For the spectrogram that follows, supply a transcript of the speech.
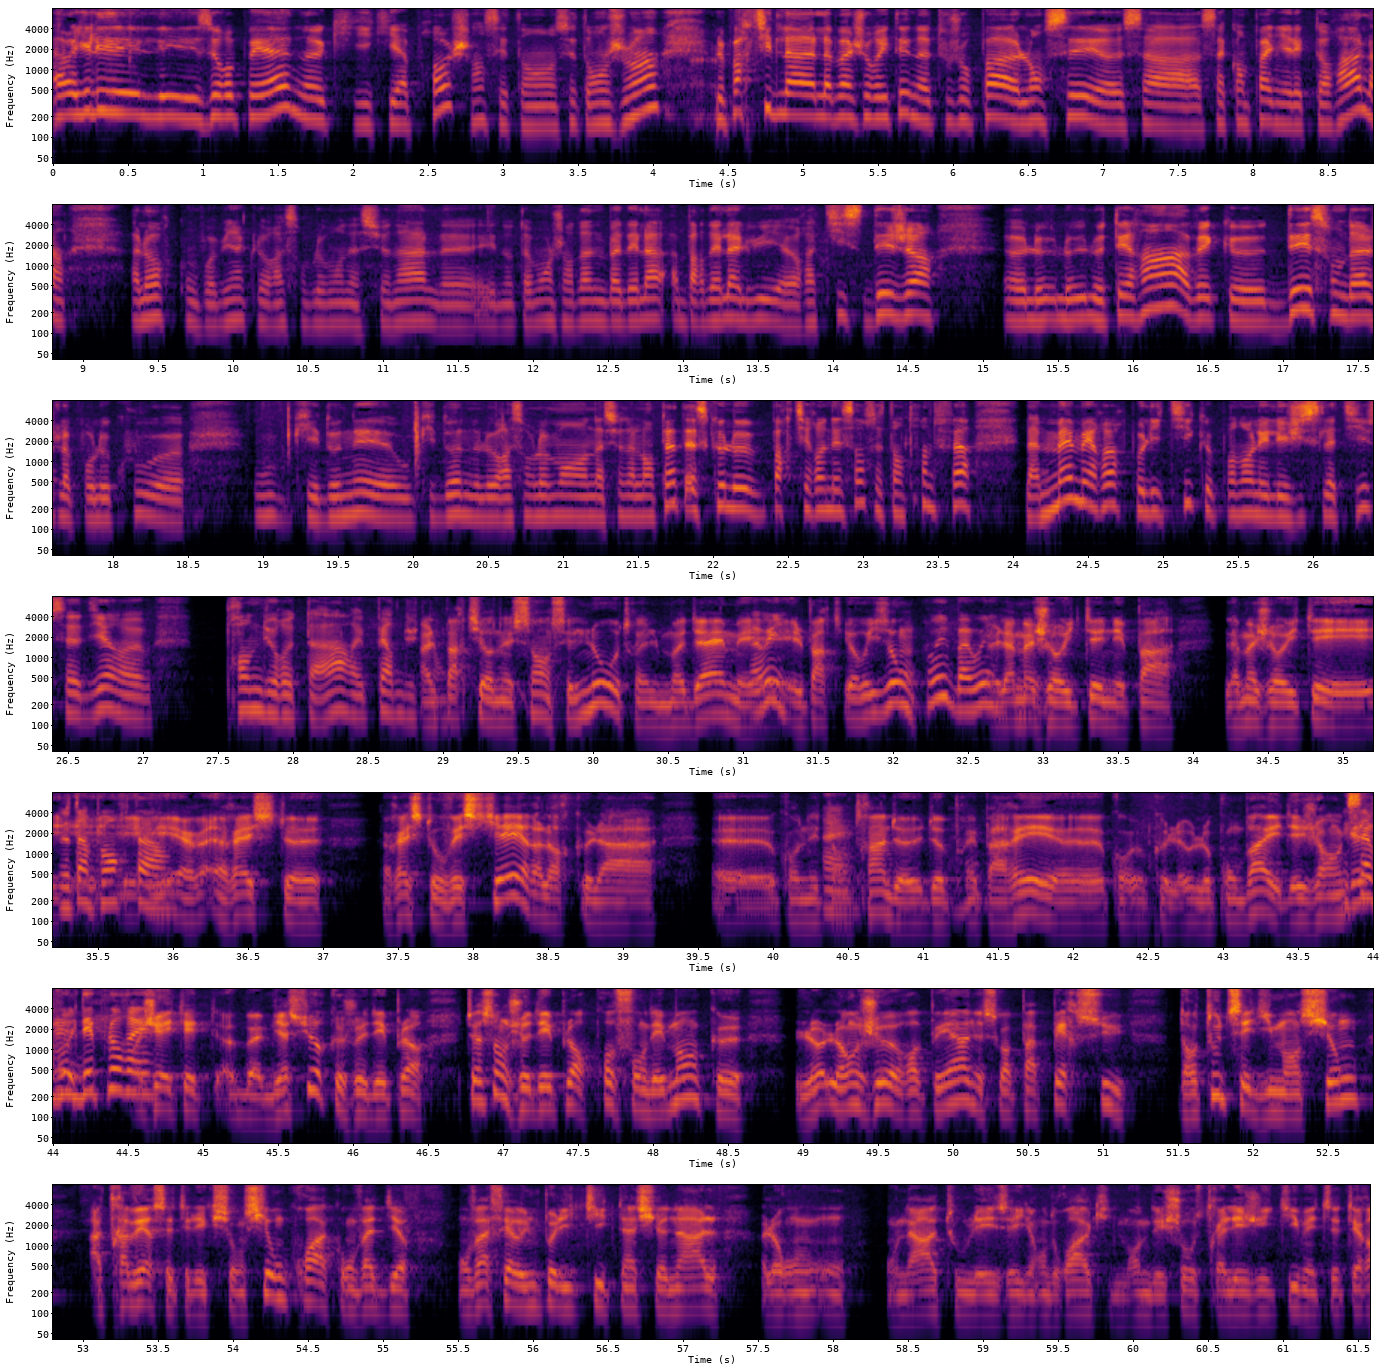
Alors il y a les, européennes qui, qui approchent, hein, c'est en, en, juin. Le parti de la, majorité n'a toujours pas lancé euh, sa, sa, campagne électorale, alors qu'on voit bien que le Rassemblement national, euh, et notamment Jordan Bardella, Bardella lui, euh, ratisse déjà le, le, terrain avec des sondages, là pour le coup, ou qui est donné ou qui donne le Rassemblement national en tête. Est-ce que le parti Renaissance est en train de faire la même erreur politique que pendant les législatives, c'est-à-dire euh, prendre du retard et perdre du ah, temps Le parti Renaissance est le nôtre, et le MoDem et, ah le parti Horizon. Oui, bah oui. La majorité n'est pas la majorité reste reste au vestiaire alors que la euh, qu'on est en train de, préparer, euh, que le, combat est déjà engagé. Et ça, vous le déplorez J'ai été, ben, Bien sûr que je le déplore. De toute façon, je déplore profondément que l'enjeu européen ne soit pas perçu dans toutes ses dimensions à travers cette élection. Si on croit qu'on va dire, on va faire une politique nationale, alors on, a tous les ayants droit qui demandent des choses très légitimes, etc.,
